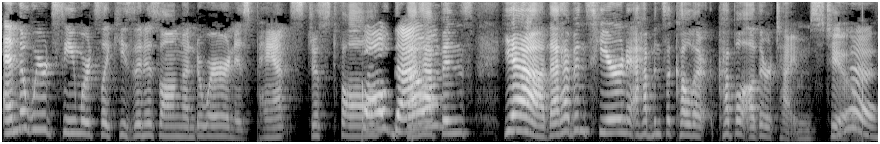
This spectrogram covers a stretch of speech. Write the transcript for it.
And the weird scene where it's like he's in his long underwear and his pants just fall. Fall down. That happens. Yeah, that happens here, and it happens a color, a couple other times too. Yeah,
